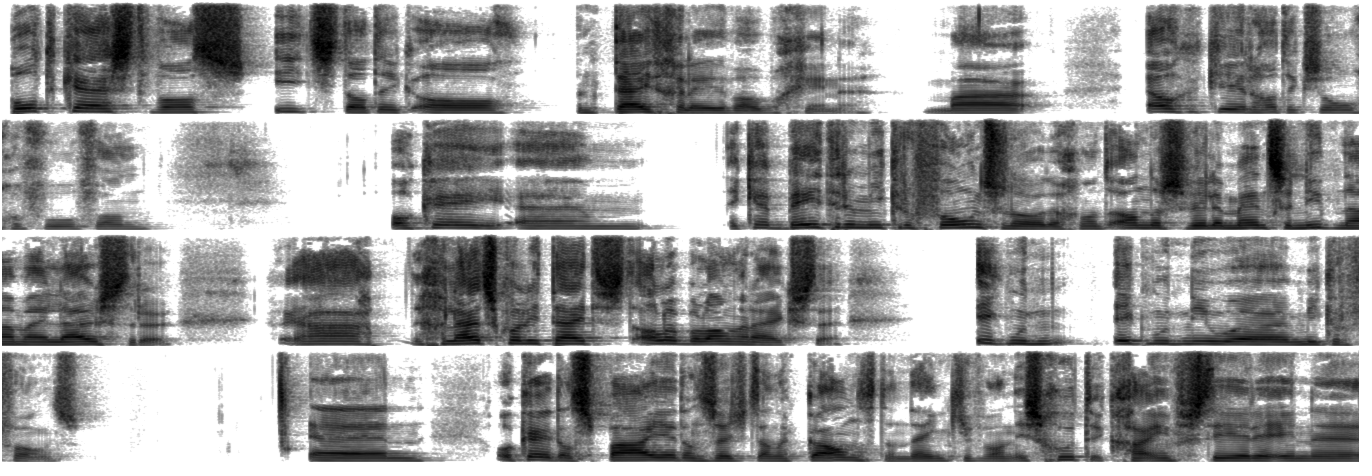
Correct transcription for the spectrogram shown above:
Podcast was iets dat ik al een tijd geleden wou beginnen. Maar elke keer had ik zo'n gevoel van: oké, ehm, ik heb betere microfoons nodig, want anders willen mensen niet naar mij luisteren. Ja, de geluidskwaliteit is het allerbelangrijkste. Ik moet, ik moet nieuwe microfoons. En oké, dan spaar je, dan zet je het aan de kant. Dan denk je van, is goed, ik ga investeren in uh,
